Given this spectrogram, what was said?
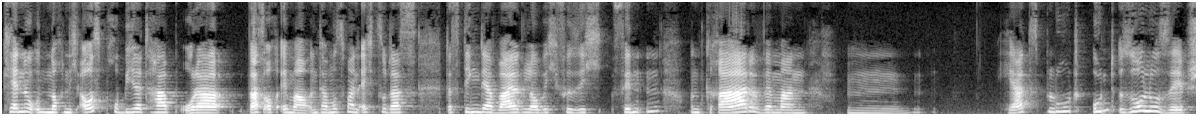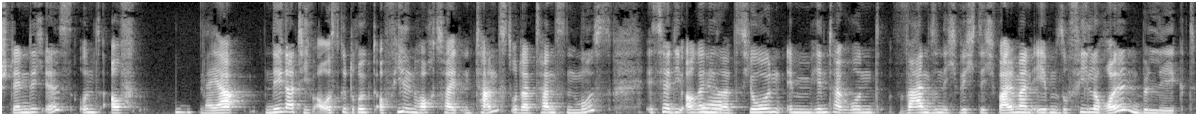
kenne und noch nicht ausprobiert habe oder was auch immer. Und da muss man echt so das, das Ding der Wahl, glaube ich, für sich finden. Und gerade wenn man mh, hm, Herzblut und solo selbstständig ist und auf naja, negativ ausgedrückt, auf vielen Hochzeiten tanzt oder tanzen muss, ist ja die Organisation ja. im Hintergrund wahnsinnig wichtig, weil man eben so viele Rollen belegt.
